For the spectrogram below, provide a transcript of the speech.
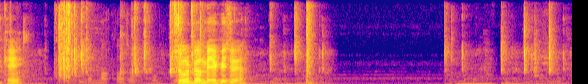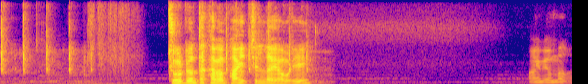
오케이. 꺼졌고. 중울변 얘기해줘요 중울변 탁 하면 방이 찔러요 우리. 방이 몇 막은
